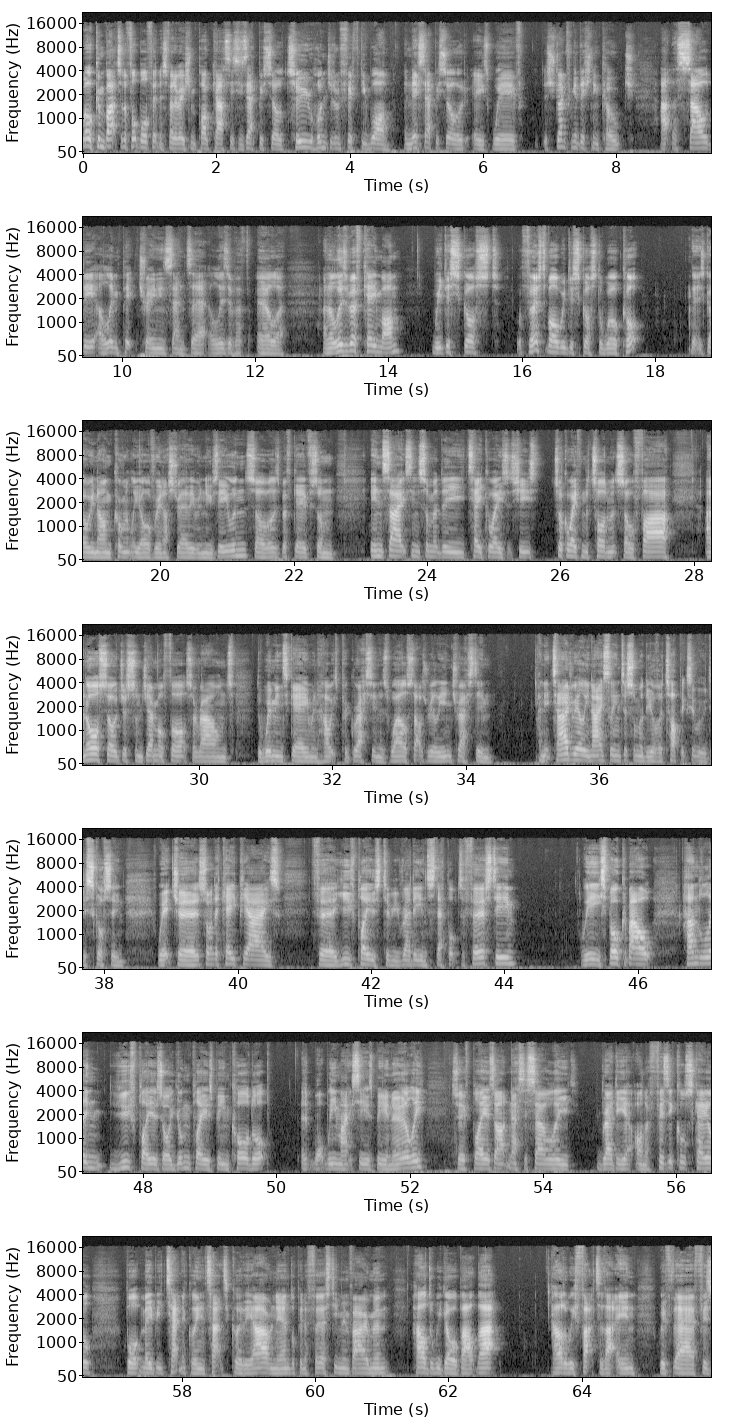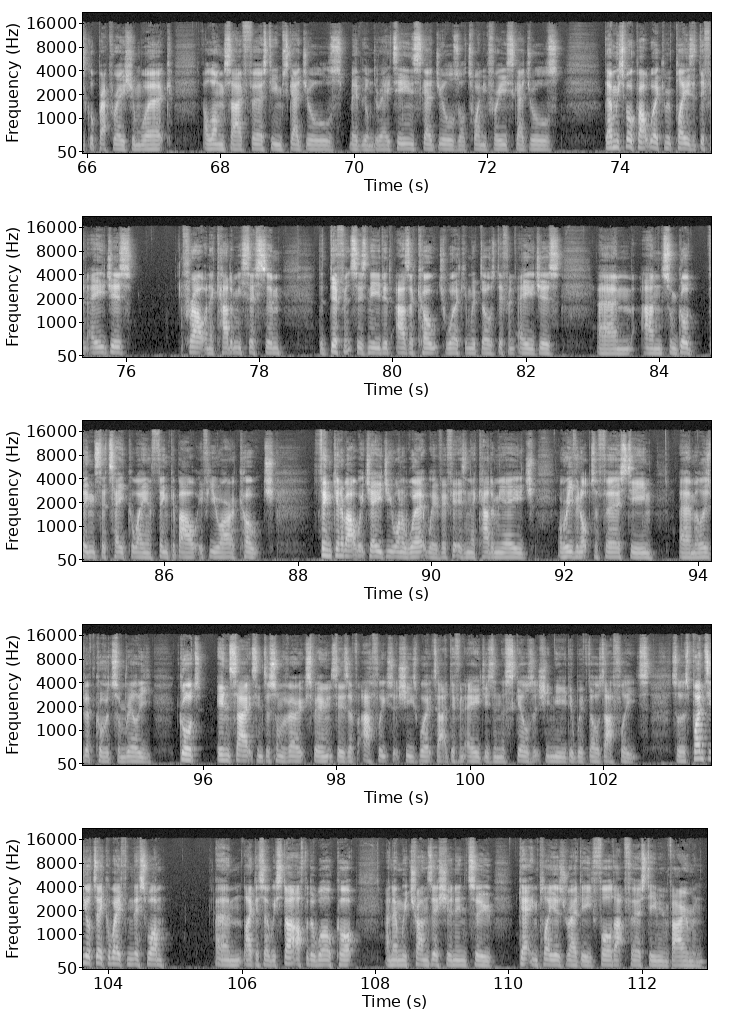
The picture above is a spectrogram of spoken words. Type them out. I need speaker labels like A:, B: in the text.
A: Welcome back to the Football Fitness Federation podcast. This is episode 251, and this episode is with the strength and conditioning coach at the Saudi Olympic Training Centre, Elisabeth Oehler. And Elisabeth came on. We discussed, first of all, we discussed the World Cup that is going on currently over in Australia and New Zealand. So Elisabeth gave some insights in some of the takeaways that she's took away from the tournament so far and also just some general thoughts around the women's game and how it's progressing as well. So that was really interesting. And it tied really nicely into some of the other topics that we were discussing, which are some of the KPIs for youth players to be ready and step up to first team. We spoke about handling youth players or young players being called up at what we might see as being early. So if players aren't necessarily ready on a physical scale, but maybe technically and tactically they are and they end up in a first team environment. How do we go about that? How do we factor that in with their physical preparation work alongside first team schedules, maybe under 18 schedules or 23 schedules? Then we spoke about working with players of different ages throughout an academy system, the differences needed as a coach working with those different ages, um, and some good things to take away and think about if you are a coach, thinking about which age you want to work with, if it is an academy age or even up to first team. Um, Elisabeth covered some really good insights into some of her experiences of athletes that she's worked at at different ages and the skills that she needed with those athletes. So there's plenty you'll take away from this one. Um, like I said, we start off with the World Cup and then we transition into getting players ready for that first team environment.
